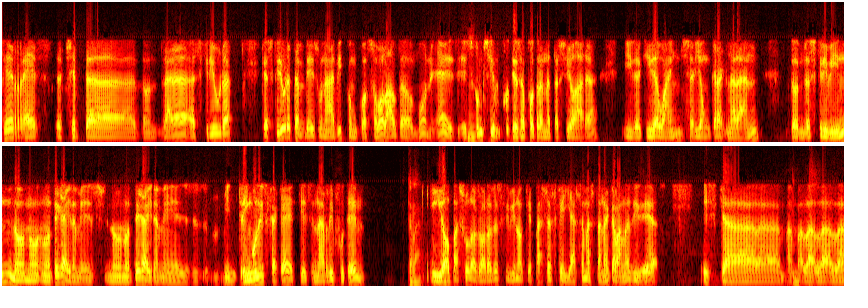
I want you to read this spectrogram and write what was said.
fer res, excepte doncs, ara escriure, que escriure també és un hàbit com qualsevol altre del món. Eh? És, és com si em fotés a fotre natació ara i d'aquí 10 anys seria un crac nedant, doncs escrivint no, no, no té gaire més, no, no té gaire més intríngulis que aquest, que és anar-li fotent. Clar. I jo passo les hores escrivint, el que passa és que ja se m'estan acabant les idees és que la, la, la, la...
